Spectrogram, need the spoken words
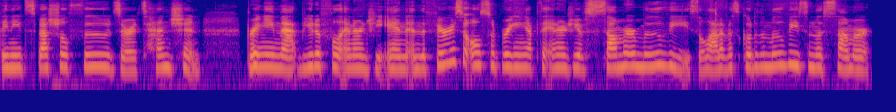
they need special foods or attention bringing that beautiful energy in. And the fairies are also bringing up the energy of summer movies. A lot of us go to the movies in the summer.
